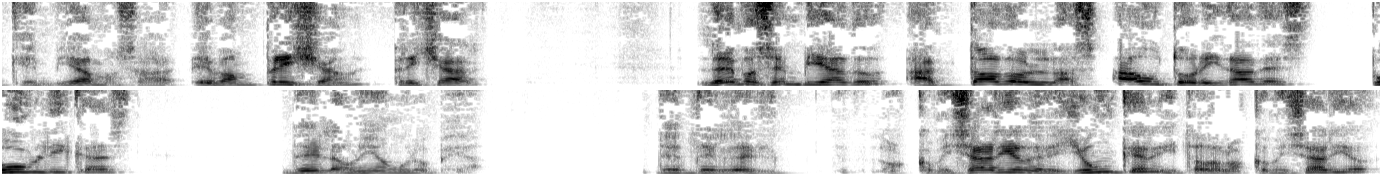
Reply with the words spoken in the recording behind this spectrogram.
que enviamos a Evan Pritchard, le hemos enviado a todas las autoridades públicas de la Unión Europea, desde los comisarios, desde Juncker y todos los comisarios,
